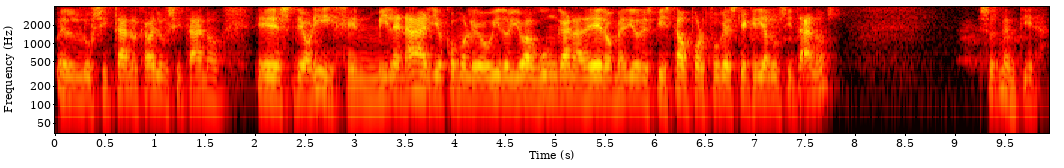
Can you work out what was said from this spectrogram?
el, lusitano, el caballo lusitano es de origen milenario, como le he oído yo a algún ganadero medio despistado portugués que cría lusitanos, eso es mentira.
